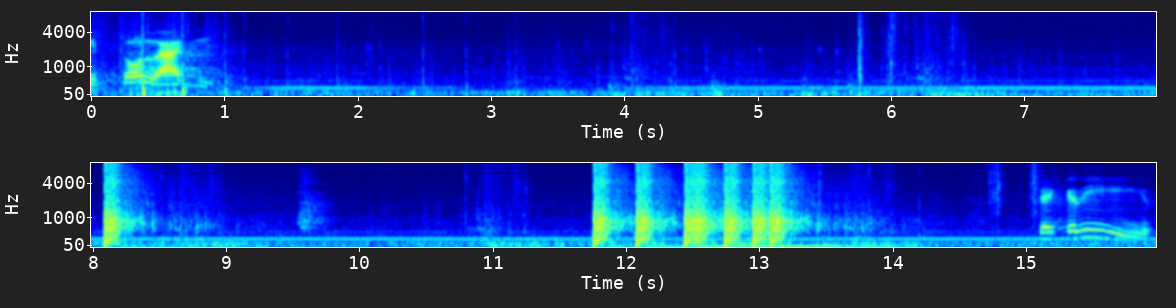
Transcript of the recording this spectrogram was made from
It's so laggy. Take it easy.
